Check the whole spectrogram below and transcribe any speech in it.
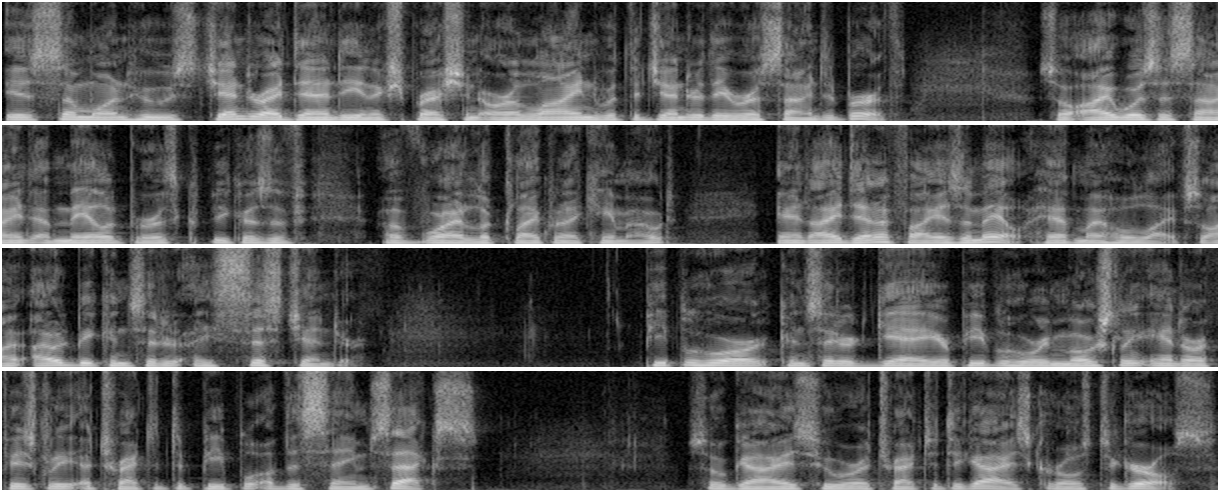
is someone whose gender identity and expression are aligned with the gender they were assigned at birth. So I was assigned a male at birth because of, of what I looked like when I came out, and I identify as a male, have my whole life. So I, I would be considered a cisgender. People who are considered gay are people who are emotionally and are physically attracted to people of the same sex. So guys who are attracted to guys, girls to girls.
